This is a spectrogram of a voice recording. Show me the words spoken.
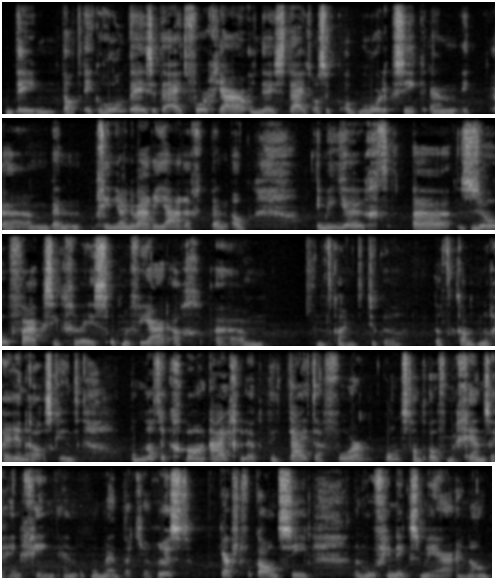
ding, dat ik rond deze tijd, vorig jaar in deze tijd, was ik ook behoorlijk ziek. En ik uh, ben begin januari jarig. Ik ben ook in mijn jeugd uh, zo vaak ziek geweest op mijn verjaardag. Um, dat kan ik natuurlijk wel, dat kan ik me nog herinneren als kind. Omdat ik gewoon eigenlijk die tijd daarvoor constant over mijn grenzen heen ging. En op het moment dat je rust, kerstvakantie, dan hoef je niks meer en dan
